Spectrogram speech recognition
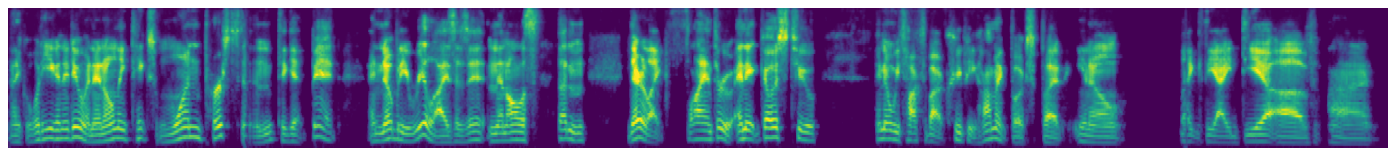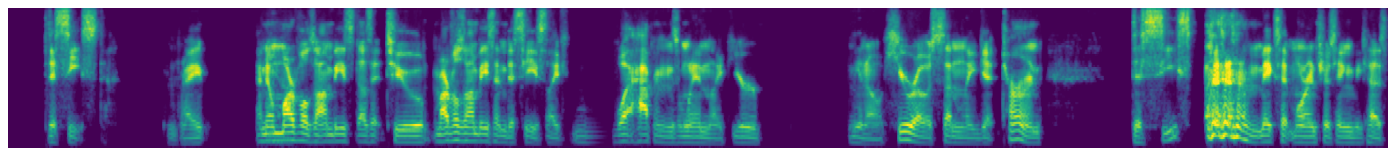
Like what are you going to do? And it only takes one person to get bit and nobody realizes it and then all of a sudden they're like flying through and it goes to I know we talked about creepy comic books, but you know, like the idea of uh deceased, right? I know Marvel Zombies does it too. Marvel Zombies and Deceased, like what happens when like your you know heroes suddenly get turned. Deceased makes it more interesting because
